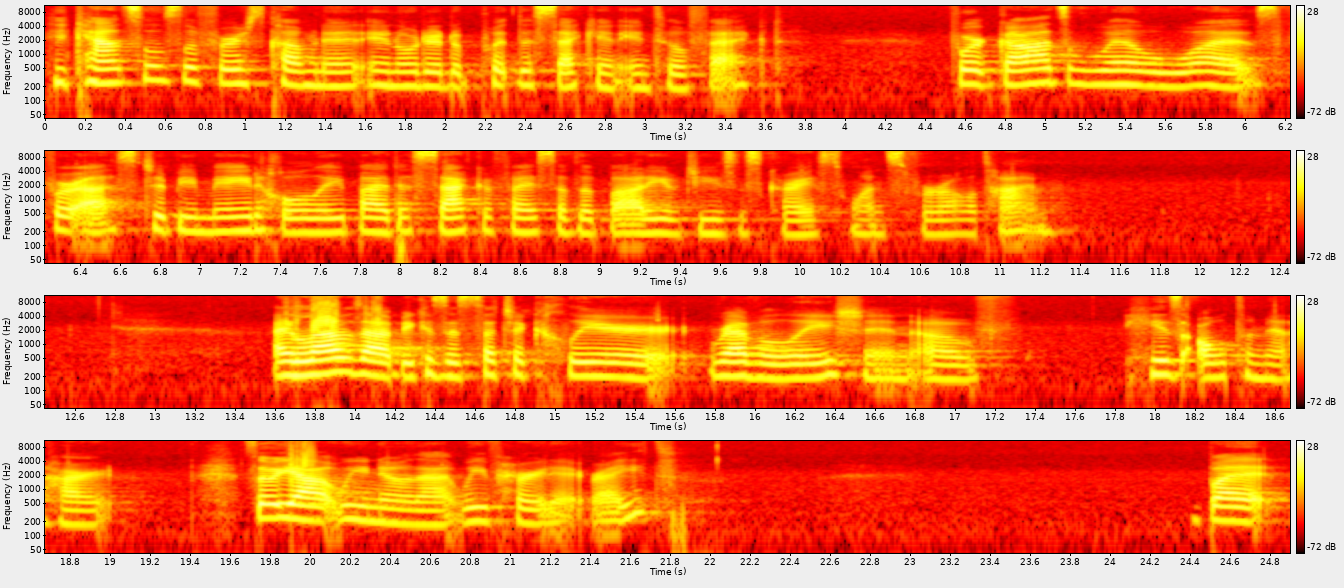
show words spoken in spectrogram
He cancels the first covenant in order to put the second into effect. For God's will was for us to be made holy by the sacrifice of the body of Jesus Christ once for all time. I love that because it's such a clear revelation of his ultimate heart. So, yeah, we know that. We've heard it, right? But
